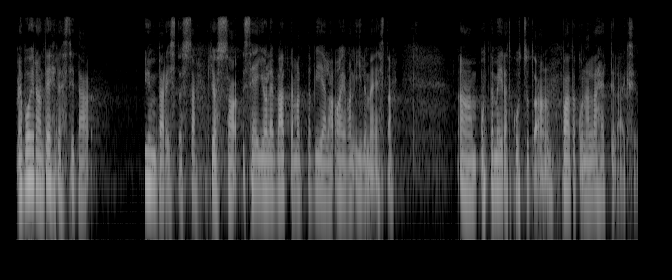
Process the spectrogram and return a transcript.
me voidaan tehdä sitä ympäristössä, jossa se ei ole välttämättä vielä aivan ilmeistä, ää, mutta meidät kutsutaan valtakunnan lähettiläiksi.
